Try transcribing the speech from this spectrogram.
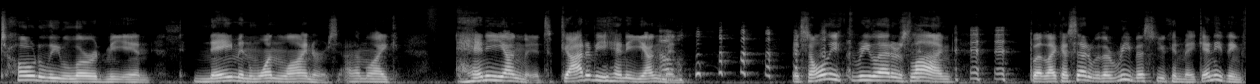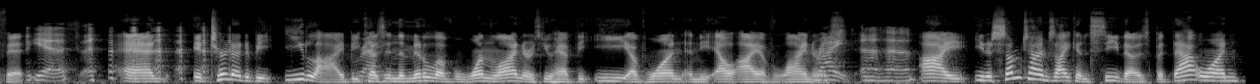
totally lured me in. Name and one liners. And I'm like, Henny Youngman. It's got to be Henny Youngman. Oh. it's only three letters long. But like I said, with a rebus, you can make anything fit. yes. And it turned out to be Eli because Right. in the middle of one liners, you have the E of one and the LI of liners. right. Uh huh. I, you know, sometimes I can see those, but that one,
